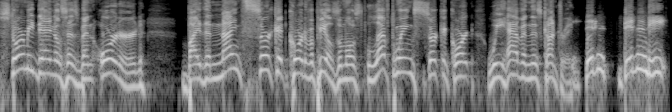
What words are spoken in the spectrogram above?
Stormy Daniels has been ordered by the Ninth Circuit Court of Appeals, the most left-wing circuit court we have in this country. Didn't didn't he?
